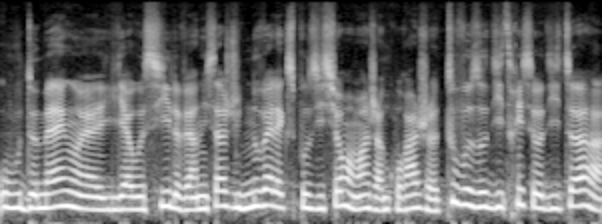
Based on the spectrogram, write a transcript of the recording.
où demain il y a aussi le vernissage d'une nouvelle exposition. Moi, j'encourage tous vos auditrices et auditeurs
